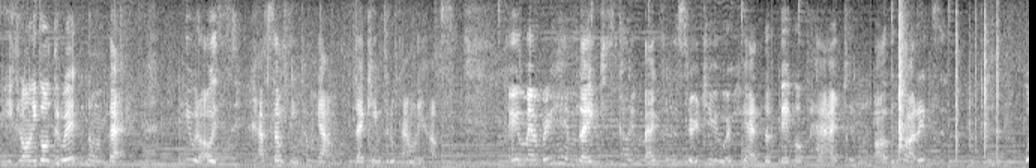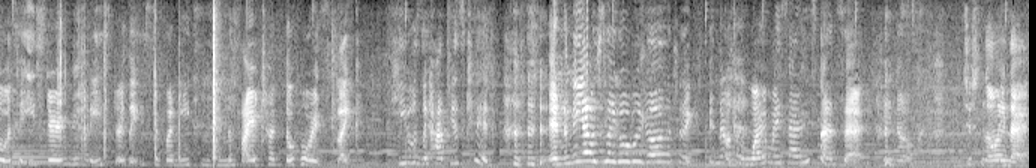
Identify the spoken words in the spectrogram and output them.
You could only go through it knowing that he would always have something coming out that came through family house. I remember him like just coming back from the surgery where he had the big old patch and all the cottons. What was it, Easter? We had Easter, the Easter bunny, mm-hmm. the fire truck, the horse. Like, he was the happiest kid. and to me, I was like, oh my gosh. Like, and I was like, why am I sad? He's not sad, you know? Just knowing that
